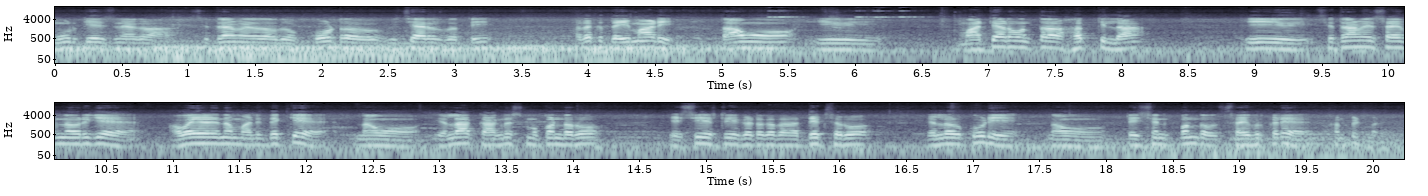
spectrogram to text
ಮೂರು ಕೇಸ್ನಾಗ ಸಿದ್ದರಾಮಯ್ಯದವರು ಕೋರ್ಟ್ ವಿಚಾರ ಇರ್ತೈತಿ. ಅದಕ್ಕೆ ದಯಮಾಡಿ ತಾವು ಈ ಮಾತಾಡುವಂಥ ಹಕ್ಕಿಲ್ಲ. ಈ ಸಿದ್ದರಾಮಯ್ಯ ಸಾಹೇಬ್ನವರಿಗೆ ಅವಹೇಳನ ಮಾಡಿದ್ದಕ್ಕೆ ನಾವು ಎಲ್ಲ ಕಾಂಗ್ರೆಸ್ ಮುಖಂಡರು ಎಸ್ ಸಿ ಎಸ್ ಟಿ ಘಟಕದ ಅಧ್ಯಕ್ಷರು ಎಲ್ಲರೂ ಕೂಡಿ ನಾವು ಸ್ಟೇಷನ್ಗೆ ಬಂದು ಸಾಹೇಬ್ರ ಕಡೆ ಕಂಪ್ಲೀಟ್ ಮಾಡಿದ್ವಿ.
